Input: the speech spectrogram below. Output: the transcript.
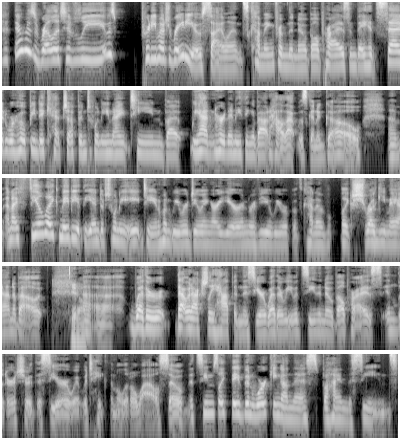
there was relatively it was pretty much radio silence coming from the Nobel Prize. And they had said, we're hoping to catch up in 2019, but we hadn't heard anything about how that was going to go. Um, and I feel like maybe at the end of 2018, when we were doing our year in review, we were both kind of like shruggy man about yeah. uh, whether that would actually happen this year, whether we would see the Nobel Prize in literature this year, or it would take them a little while. So it seems like they've been working on this behind the scenes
